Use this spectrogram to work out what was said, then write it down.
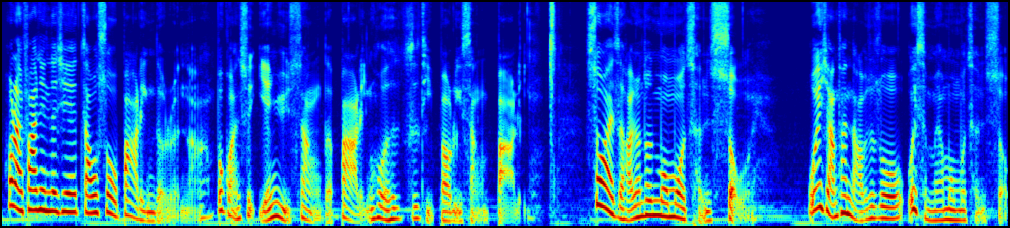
后来发现那些遭受霸凌的人啊，不管是言语上的霸凌，或者是肢体暴力上的霸凌，受害者好像都是默默承受。哎，我也想探讨，就是说为什么要默默承受？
